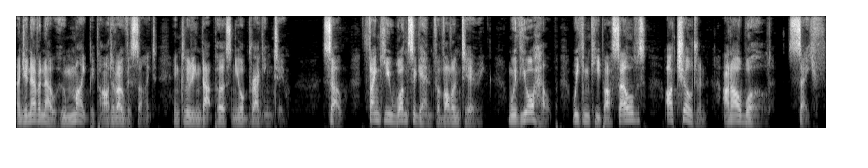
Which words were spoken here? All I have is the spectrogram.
and you never know who might be part of oversight, including that person you're bragging to. So, thank you once again for volunteering. With your help, we can keep ourselves, our children, and our world safe.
